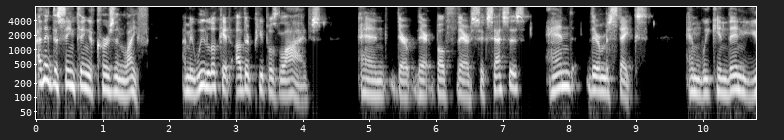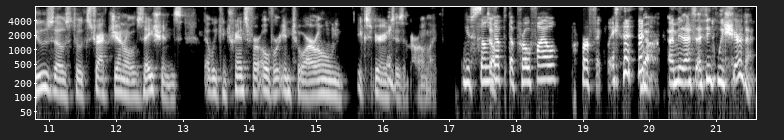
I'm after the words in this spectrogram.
I think the same thing occurs in life. I mean we look at other people's lives and their their both their successes and their mistakes. And we can then use those to extract generalizations that we can transfer over into our own experiences in our own life. You summed so, up the profile perfectly. yeah. I mean, I think we share that.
